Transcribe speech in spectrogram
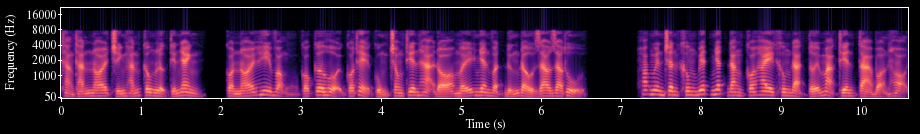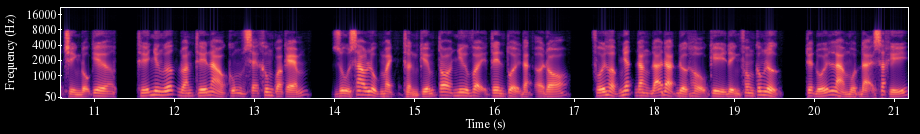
thẳng thắn nói chính hắn công lực tiến nhanh, còn nói hy vọng có cơ hội có thể cùng trong thiên hạ đó mấy nhân vật đứng đầu giao giao thủ. Hoắc Nguyên Chân không biết Nhất Đăng có hay không đạt tới Mạc Thiên Tà bọn họ trình độ kia, thế nhưng ước đoán thế nào cũng sẽ không quá kém, dù sao lục mạch thần kiếm to như vậy tên tuổi đặt ở đó, phối hợp nhất đăng đã đạt được hậu kỳ đỉnh phong công lực, tuyệt đối là một đại sát khí.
